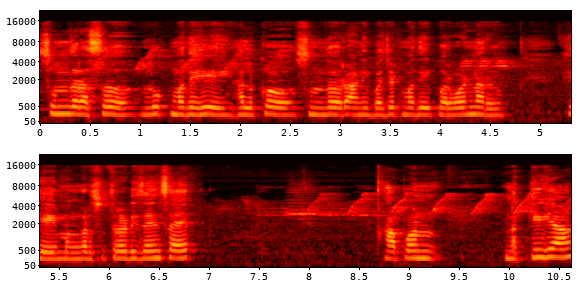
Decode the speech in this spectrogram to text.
सुंदर असं लुकमध्ये हे हलकं सुंदर आणि बजेटमध्ये परवडणारं हे मंगळसूत्र डिझाईन्स आहेत. आपण नक्की घ्या.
